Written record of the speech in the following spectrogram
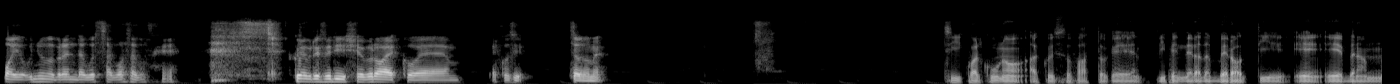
Poi ognuno prenda questa cosa come, come preferisce, però ecco, è, è così, secondo me. Sì, qualcuno ha questo fatto che dipenderà da Berotti e Ebram.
